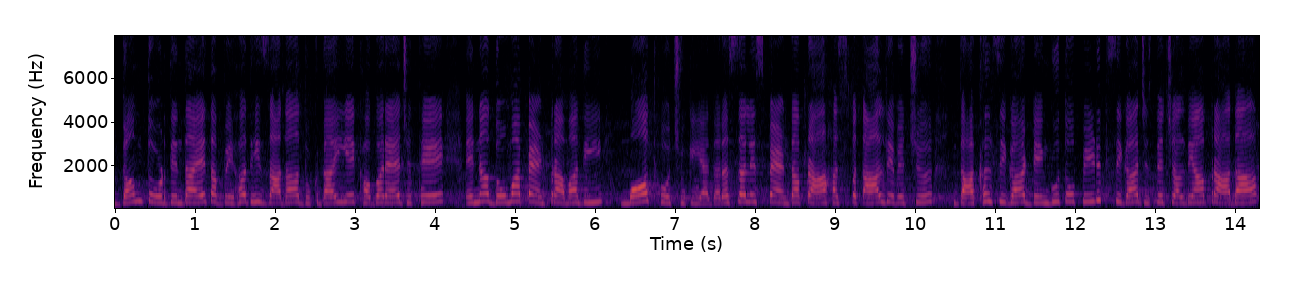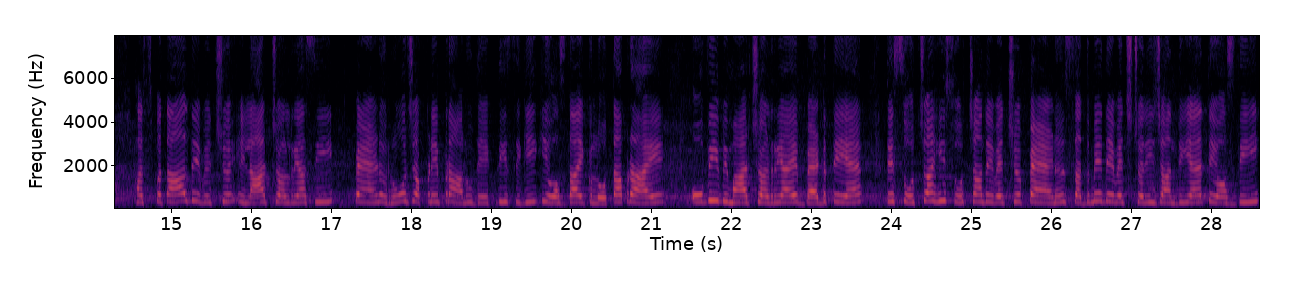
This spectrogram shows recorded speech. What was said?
ਦਮ ਤੋੜ ਦਿੰਦਾ ਹੈ, ਤਾਂ ਬੇहद ਹੀ ਜ਼ਿਆਦਾ ਦੁਖਦਾਈ ਇਹ ਖਬਰ ਹੈ, ਜਿੱਥੇ ਇਹਨਾਂ ਦੋਵਾਂ ਭੈਣ ਭਰਾਵਾਂ ਦੀ ਮੌਤ ਹੋ ਚੁੱਕੀ ਹੈ। ਦਰਅਸਲ ਇਸ ਭੈਣ ਦਾ ਭਰਾ ਹਸਪਤਾਲ ਦੇ ਵਿੱਚ ਦਾਖਲ ਸੀਗਾ, ਡੇਂਗੂ ਤੋਂ ਪੀੜਿਤ ਸੀਗਾ, ਜਿਸ ਦੇ ਚਲਦਿਆਂ ਭਰਾ ਦਾ ਹਸਪਤਾਲ ਦੇ ਵਿੱਚ ਇਲਾਜ ਚੱਲ ਰਿਹਾ ਸੀ। ਭੈਣ ਰੋਜ਼ ਆਪਣੇ ਭਰਾ ਨੂੰ ਦੇਖਦੀ ਸੀਗੀ ਕਿ ਉਸ ਦਾ ਇਕਲੌਤਾ ਭਰਾ ਹੈ ਉਹ ਵੀ ਬਿਮਾਰ ਚੱਲ ਰਿਹਾ ਹੈ ਬੈੱਡ ਤੇ ਹੈ ਤੇ ਸੋਚਾਂ ਹੀ ਸੋਚਾਂ ਦੇ ਵਿੱਚ ਭੈਣ ਸਦਮੇ ਦੇ ਵਿੱਚ ਚਲੀ ਜਾਂਦੀ ਹੈ ਤੇ ਉਸ ਦੀ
